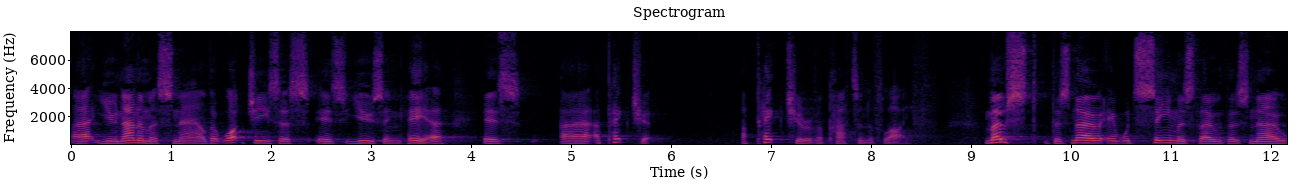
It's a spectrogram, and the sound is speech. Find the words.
uh, unanimous now that what Jesus is using here is uh, a picture, a picture of a pattern of life. Most, there's no, it would seem as though there's no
